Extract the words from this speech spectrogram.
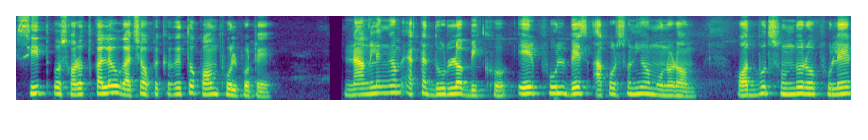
শীত ও শরৎকালেও গাছে অপেক্ষাকৃত কম ফুল ফোটে। নাগলিঙ্গম একটা দুর্লভ বৃক্ষ। এর ফুল বেশ আকর্ষণীয় মনোরম। অদ্ভুত সুন্দর ও ফুলের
